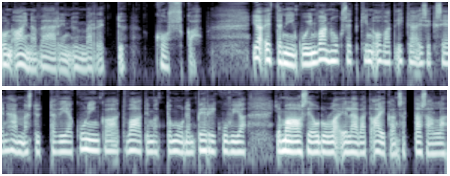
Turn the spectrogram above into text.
on aina väärin ymmärretty, koska. Ja että niin kuin vanhuksetkin ovat ikäisekseen hämmästyttäviä kuninkaat, vaatimattomuuden perikuvia ja maaseudulla elävät aikansa tasalla,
